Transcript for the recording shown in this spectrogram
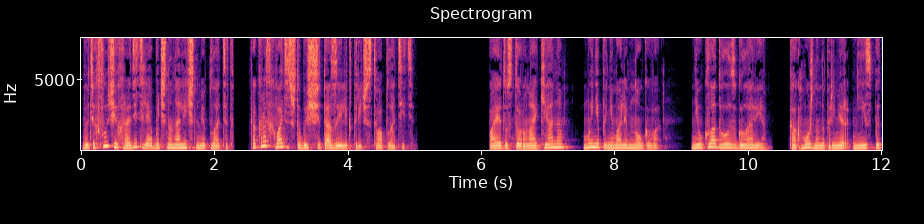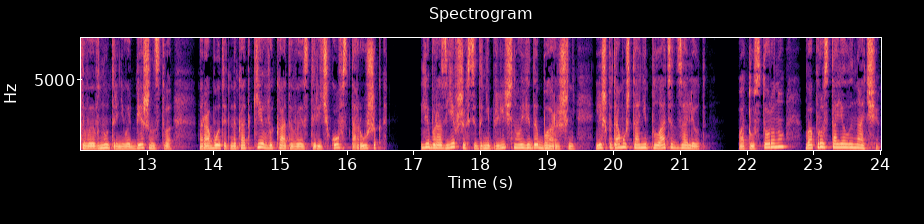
В этих случаях родители обычно наличными платят. Как раз хватит, чтобы счета за электричество оплатить. По эту сторону океана мы не понимали многого. Не укладывалось в голове. Как можно, например, не испытывая внутреннего бешенства, работать на катке, выкатывая старичков, старушек, либо разъевшихся до неприличного вида барышень, лишь потому что они платят за лед. По ту сторону вопрос стоял иначе.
